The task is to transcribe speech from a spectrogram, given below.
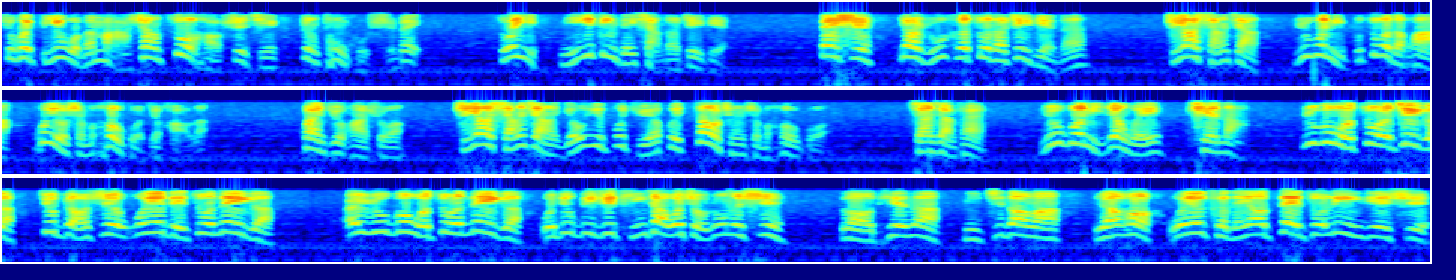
就会比我们马上做好事情更痛苦十倍。所以你一定得想到这点。但是要如何做到这点呢？只要想想，如果你不做的话，会有什么后果就好了。换句话说，只要想想犹豫不决会造成什么后果，想想看，如果你认为天哪，如果我做了这个，就表示我也得做那个，而如果我做了那个，我就必须停下我手中的事。老天呐，你知道吗？然后我也可能要再做另一件事，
